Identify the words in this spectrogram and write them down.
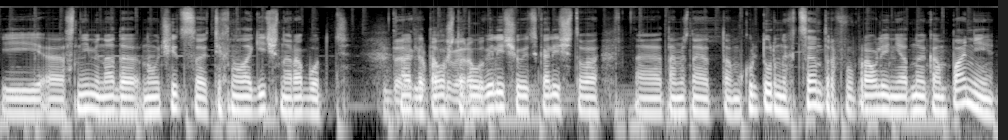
и э, с ними надо научиться технологично работать. Да, а для того, чтобы работа. увеличивать количество, э, там, не знаю, там, культурных центров в управлении одной компании,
